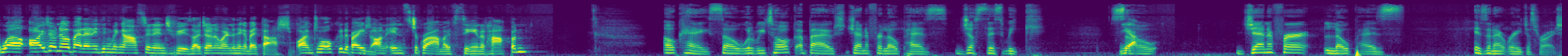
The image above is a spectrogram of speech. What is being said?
Well, I don't know about anything being asked in interviews. I don't know anything about that. I'm talking about hmm. on Instagram. I've seen it happen. Okay, so will we talk about Jennifer Lopez just this week? So, Yeah. Jennifer Lopez is an outrageous ride.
